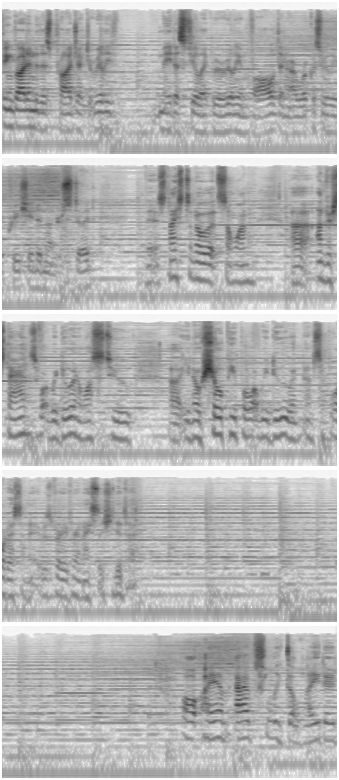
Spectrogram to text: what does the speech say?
being brought into this project, it really made us feel like we were really involved and our work was really appreciated and understood. It's nice to know that someone uh, understands what we're doing and wants to, uh, you know, show people what we do and, and support us, and it was very, very nice that she did that. Oh, I am absolutely delighted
